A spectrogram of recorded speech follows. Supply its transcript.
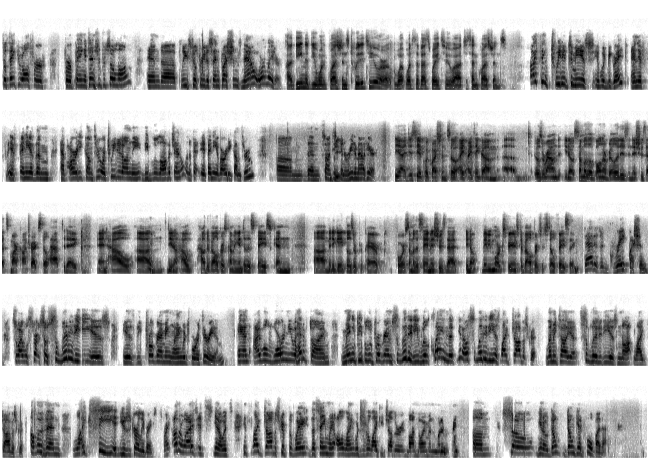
So thank you all for for paying attention for so long. And uh, please feel free to send questions now or later. Uh, Dina, do you want questions tweeted to you, or what, what's the best way to uh, to send questions? I think tweeted to me is it would be great, and if if any of them have already come through, or tweeted on the the Blue Lava channel, and if if any have already come through, um, then Santi Do- can read them out here. Yeah, I do see a quick question. So I, I think um, um, it was around you know some of the vulnerabilities and issues that smart contracts still have today, and how um, you know how how developers coming into this space can uh, mitigate those or prepare for some of the same issues that you know maybe more experienced developers are still facing. That is a great question. So I will start. So Solidity is is the programming language for Ethereum. And I will warn you ahead of time, many people who program Solidity will claim that, you know, Solidity is like JavaScript. Let me tell you, Solidity is not like JavaScript. Other than like C, it uses curly braces, right? Otherwise, it's, you know, it's it's like JavaScript the way the same way all languages are like each other in von Neumann and whatever, right? Um, so, you know, don't don't get fooled by that.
